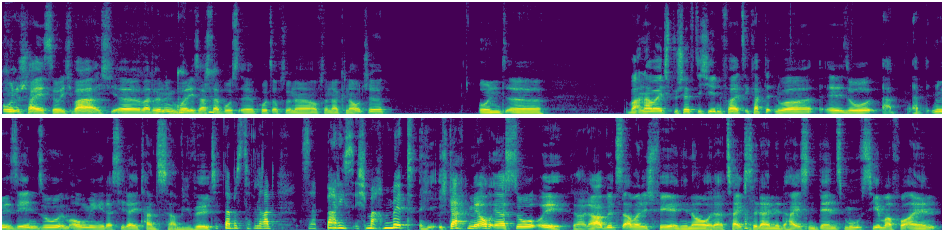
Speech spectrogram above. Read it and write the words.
ohne Scheiß, so. Ich war, ich äh, war drin im Gebäude, ich saß da bloß äh, kurz auf so einer, auf so einer Knautsche und äh, war anderweitig beschäftigt jedenfalls. Ich hab das nur äh, so, hab, hab das nur gesehen, so im Augenwinkel, dass die da getanzt haben, wie wild. Da bist du gerade, sagt, Buddies, ich mach mit. Ich, ich dachte mir auch erst so, ui, ja, da willst du aber nicht fehlen, genau. Da zeigst du deine heißen Dance-Moves hier mal vor allen.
